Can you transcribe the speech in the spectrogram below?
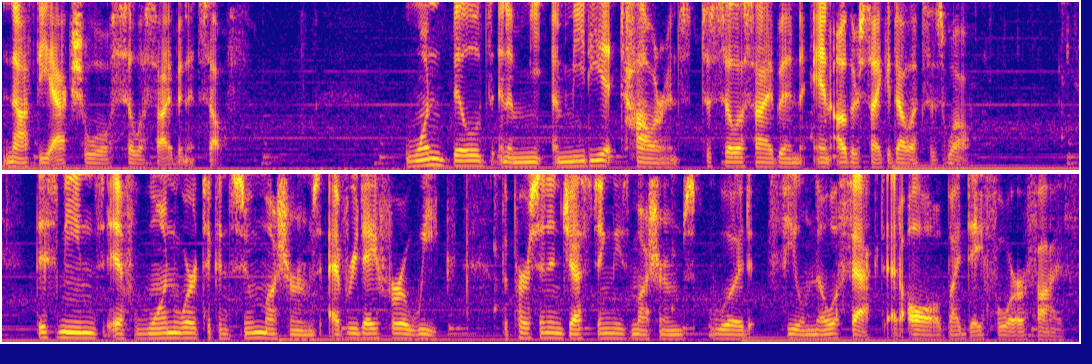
not the actual psilocybin itself one builds an Im- immediate tolerance to psilocybin and other psychedelics as well. This means if one were to consume mushrooms every day for a week, the person ingesting these mushrooms would feel no effect at all by day four or five.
